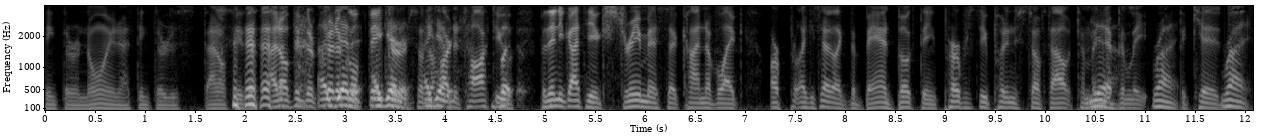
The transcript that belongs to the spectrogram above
think they're annoying. I think they're just. I don't think. They're, I don't think they're critical it, I get thinkers, so they're hard it. to talk to. But- But, then you got the extremists that kind of like are, like you said, like the banned book thing, purposely putting stuff out to Yeah, manipulate right, the kids, right.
